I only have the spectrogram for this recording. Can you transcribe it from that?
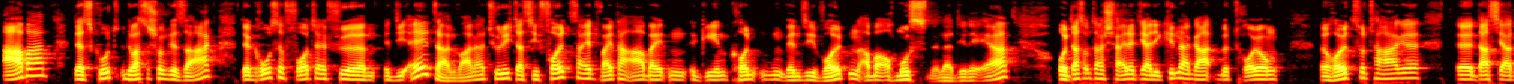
Aber das gut, du hast es schon gesagt, der große Vorteil für die Eltern war natürlich, dass sie Vollzeit weiterarbeiten gehen konnten, wenn sie wollten, aber auch mussten in der DDR. Und das unterscheidet ja die Kindergartenbetreuung äh, heutzutage, äh, dass ja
